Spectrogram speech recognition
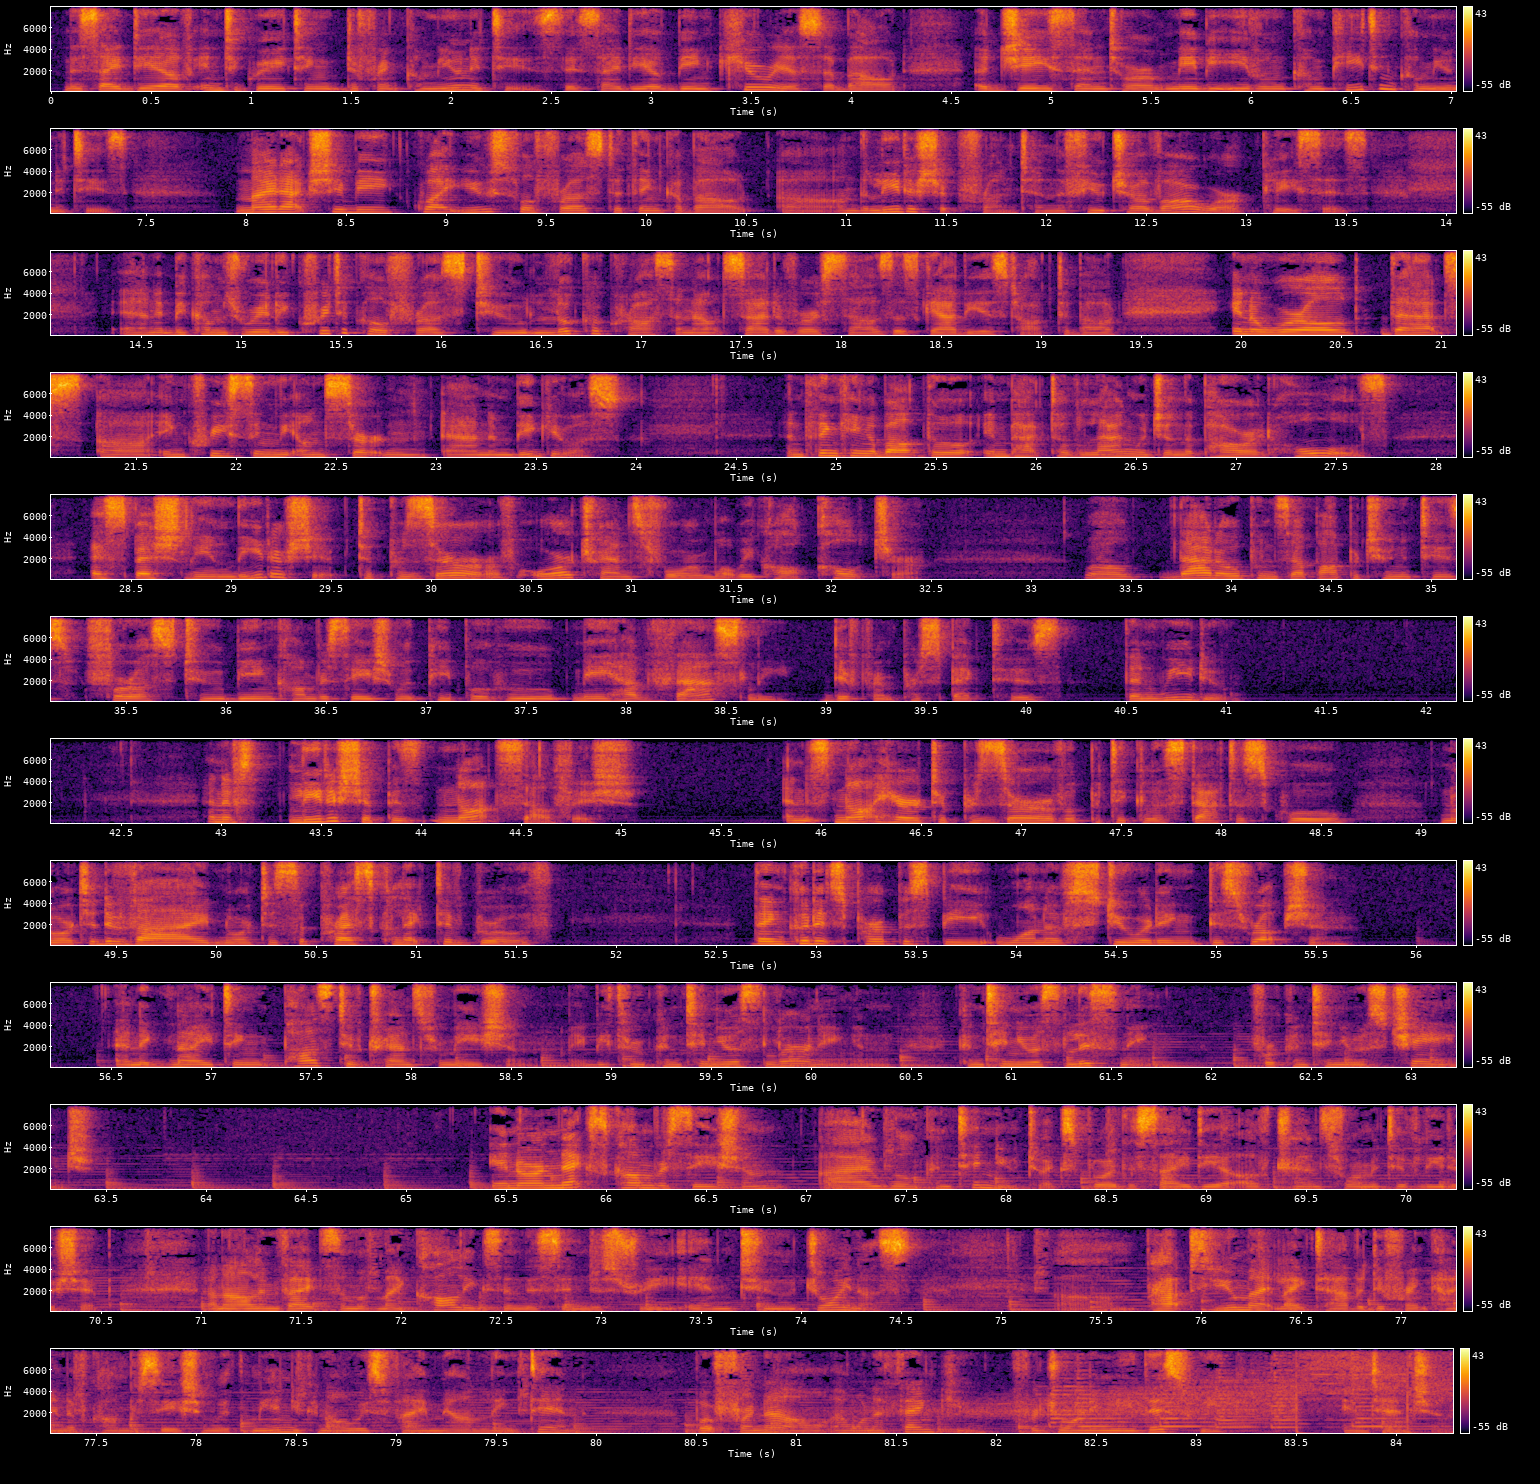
This idea of integrating different communities, this idea of being curious about adjacent or maybe even competing communities, might actually be quite useful for us to think about uh, on the leadership front and the future of our workplaces. And it becomes really critical for us to look across and outside of ourselves, as Gabby has talked about, in a world that's uh, increasingly uncertain and ambiguous. And thinking about the impact of language and the power it holds especially in leadership, to preserve or transform what we call culture. Well, that opens up opportunities for us to be in conversation with people who may have vastly different perspectives than we do. And if leadership is not selfish, and it's not here to preserve a particular status quo, nor to divide, nor to suppress collective growth, then could its purpose be one of stewarding disruption? and igniting positive transformation, maybe through continuous learning and continuous listening for continuous change. In our next conversation, I will continue to explore this idea of transformative leadership, and I'll invite some of my colleagues in this industry in to join us. Um, perhaps you might like to have a different kind of conversation with me, and you can always find me on LinkedIn. But for now, I want to thank you for joining me this week in Tension.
